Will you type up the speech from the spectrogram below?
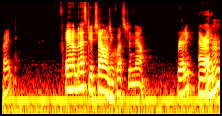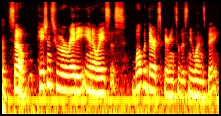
Right. And I'm going to ask you a challenging question now. Ready? All right. mm-hmm. So, patients who are already in OASYS, what would their experience with this new lens be?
